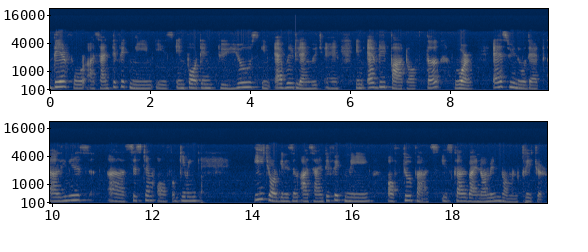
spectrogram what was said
Therefore, a scientific name is important to use in every language and in every part of the world. As we know that a Linnaean uh, system of giving each organism a scientific name of two parts is called binomial nomenclature.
